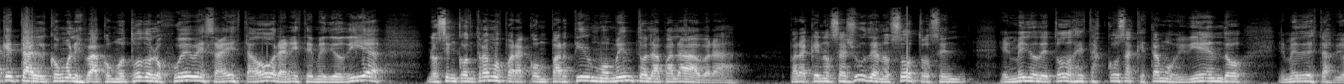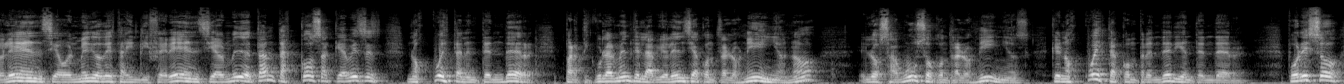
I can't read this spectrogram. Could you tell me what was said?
¿qué tal? ¿Cómo les va? Como todos los jueves a esta hora, en este mediodía, nos encontramos para compartir un momento la palabra, para que nos ayude a nosotros en, en, medio de todas estas cosas que estamos viviendo, en medio de estas violencias o en medio de estas indiferencias, en medio de tantas cosas que a veces nos cuestan entender, particularmente la violencia contra los niños, ¿no? Los abusos contra los niños, que nos cuesta comprender y entender. Por eso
